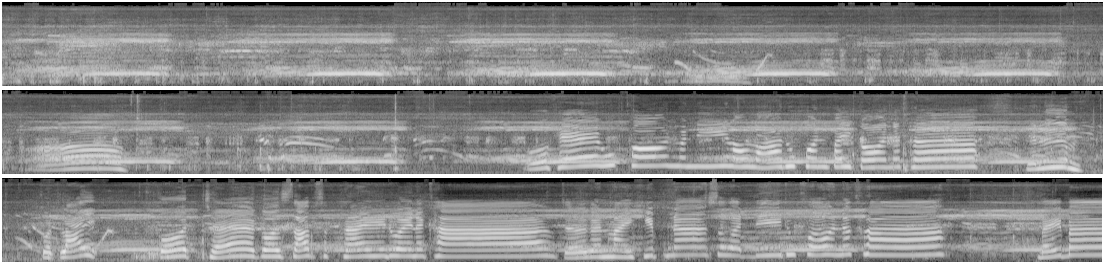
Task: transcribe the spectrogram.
ทุกคนวันนี้เราลาทุกคนไปก่อนนะคะอย่าลืมกดไลค์ กดแชร์ กด Subscribe ให้ด้วยนะคะ เจอกันใหม่คลิปหน้า สวัสดีทุกคนนะคะ บ๊ายบาย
